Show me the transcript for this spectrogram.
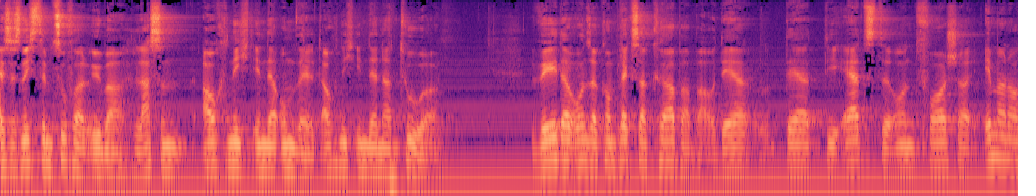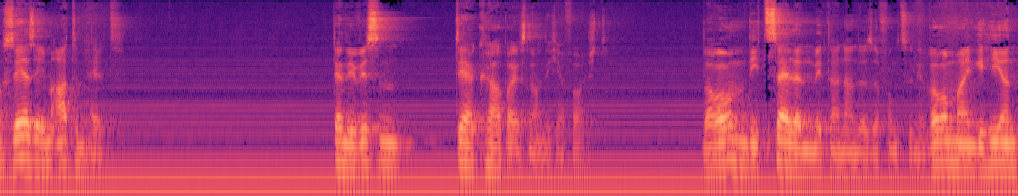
Es ist nichts dem Zufall überlassen, auch nicht in der Umwelt, auch nicht in der Natur. Weder unser komplexer Körperbau, der, der die Ärzte und Forscher immer noch sehr, sehr im Atem hält. Denn wir wissen, der Körper ist noch nicht erforscht. Warum die Zellen miteinander so funktionieren, warum mein Gehirn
